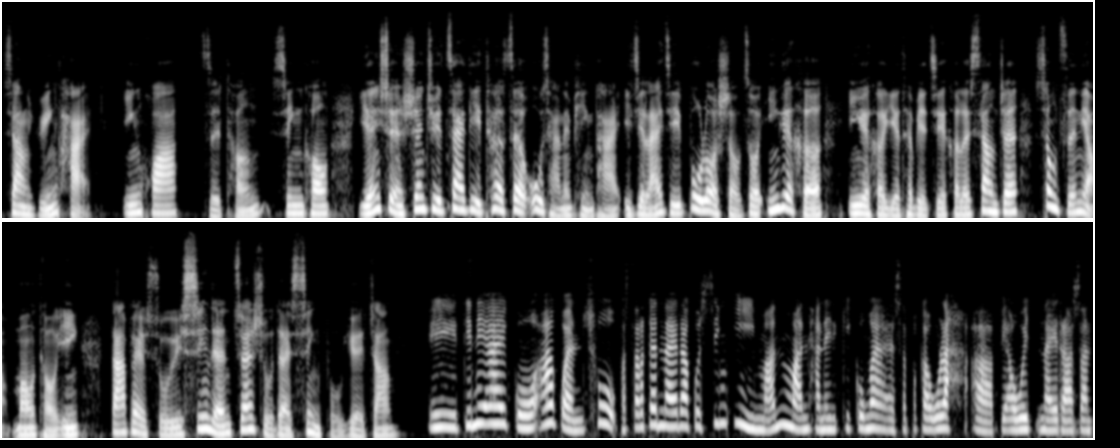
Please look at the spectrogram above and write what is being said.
像云海、樱花、紫藤、星空，严选深具在地特色物产的品牌，以及来吉部落首座音乐盒。音乐盒也特别结合了象征送子鸟猫头鹰，搭配属于新人专属的幸福乐章。诶，今年爱国阿管处把萨拉根奈拉个心意满满，喊你去公爱萨巴卡乌拉啊，表为奈拉山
